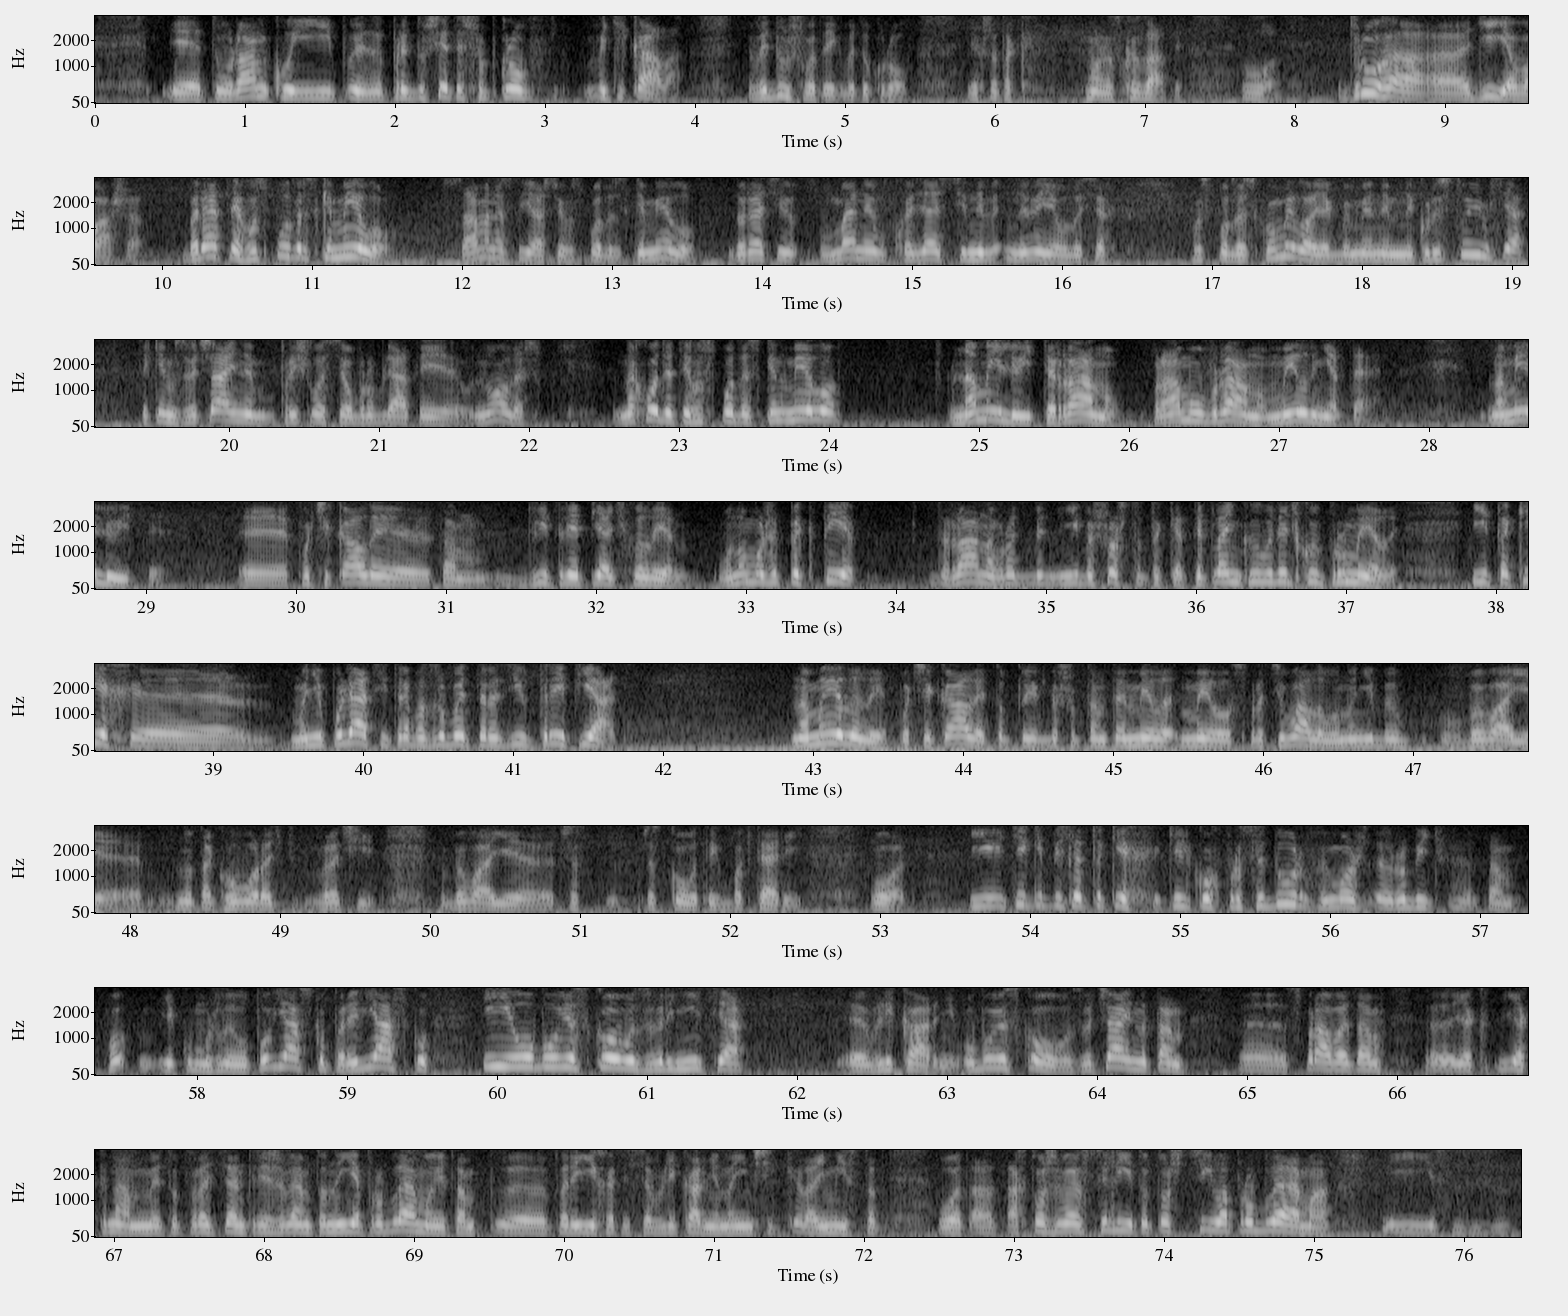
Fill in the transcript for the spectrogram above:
ту ранку і придушити, щоб кров витікала. Видушувати, якби ту кров, якщо так можна сказати. От. Друга е, дія ваша. Берете господарське мило, саме настояще господарське мило. До речі, в мене в хазяйстві не, виявилося господарського мила, якби ми ним не користуємося. Таким звичайним прийшлося обробляти. Ну, але ж знаходите господарське мило, намилюєте рану, прямо в рану, милняте, намилюєте. Е, почекали там 2-3-5 хвилин. Воно може пекти. Рана, вроді би, ніби що ж то таке, тепленькою водичкою промили. І таких е, маніпуляцій треба зробити разів 3-5. Намилили, почекали, тобто, якби щоб там те мило, мило спрацювало, воно ніби вбиває, ну так говорять врачі, вбиває част, частково тих бактерій. От. І тільки після таких кількох процедур ви можете робити е, там яку можливо пов'язку, перев'язку, і обов'язково зверніться в лікарні. Обов'язково. Звичайно, там е, справа там, е, як, як нам, ми тут в райцентрі живемо, то не є проблемою там е, переїхатися в лікарню на інший край міста. От, а, а хто живе в селі, то то ж ціла проблема. І,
